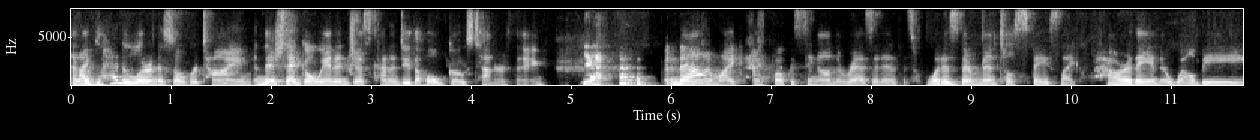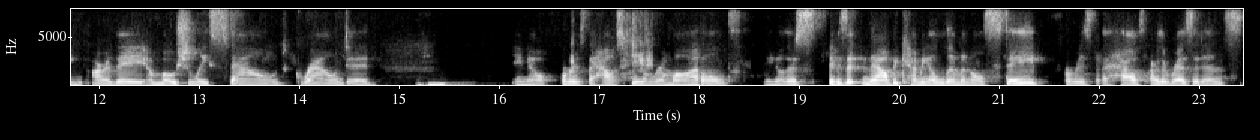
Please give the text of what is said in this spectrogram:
and I've had to learn this over time. Initially, I'd go in and just kind of do the whole ghost hunter thing. Yeah. but now I'm like I'm focusing on the residents. What is their mental space like? How are they in their well-being? Are they emotionally sound, grounded? Mm-hmm. You know, or is the house being remodeled? You know, there's is it now becoming a liminal state, or is the house are the residents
